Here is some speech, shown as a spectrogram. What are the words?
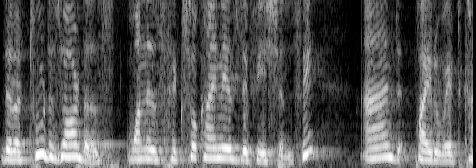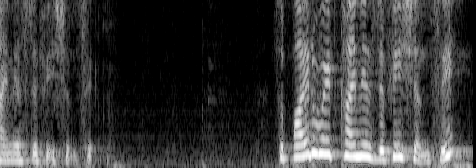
There are two disorders one is hexokinase deficiency and pyruvate kinase deficiency. So, pyruvate kinase deficiency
